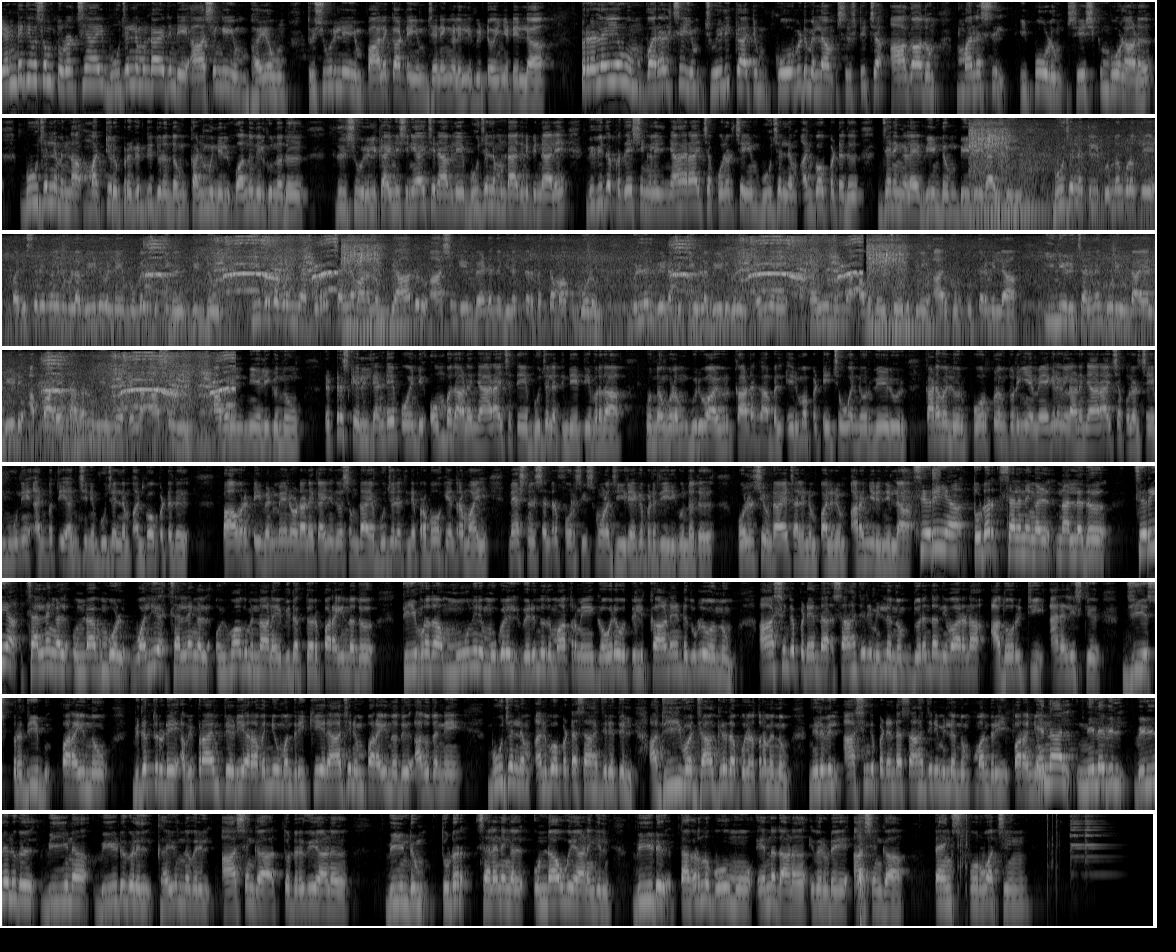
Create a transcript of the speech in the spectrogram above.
രണ്ട് ദിവസം തുടർച്ചയായി ഭൂചലനമുണ്ടായതിന്റെ ആശങ്കയും ഭയവും തൃശൂരിലെയും പാലക്കാട്ടെയും ജനങ്ങളിൽ വിട്ടൊഴിഞ്ഞിട്ടില്ല. പ്രളയവും വരൾച്ചയും ചുഴലിക്കാറ്റും കോവിഡുമെല്ലാം സൃഷ്ടിച്ച ആഘാതം മനസ്സിൽ ഇപ്പോഴും ശേഷിക്കുമ്പോഴാണ് ഭൂചലനമെന്ന മറ്റൊരു പ്രകൃതി ദുരന്തം കൺമുന്നിൽ വന്നു നിൽക്കുന്നത്. തൃശൂരിൽ കഴിഞ്ഞ ശനിയാഴ്ച രാവിലെ ഭൂചലനമുണ്ടായതിനു പിന്നാലെ വിവിധ പ്രദേശങ്ങളിൽ ഞായറാഴ്ച പുലർച്ചെയും ഭൂചലനം അനുഭവപ്പെട്ടത് ജനങ്ങളെ വീണ്ടും ഭീതിയിലാക്കി ഭൂചലനത്തിൽ കുന്നംകുളത്തെ പരിസരങ്ങളിലുമുള്ള വീടുകളുടെ മുകൾ ഭിത്തികൾ വീണ്ടു. തീവ്രത കുറഞ്ഞ തുടർചലനമാണെന്നും യാതൊരു ആശങ്കയും വേണ്ടെന്ന് വിദഗ്ധർ വ്യക്തമാക്കുമ്പോഴും വിള്ളൽ വീണ ഭിത്തിയുള്ള വീടുകളിൽ എങ്ങനെ കഴിയുമെന്ന അവരുടെ ചോദ്യത്തിന് ആർക്കും ഉത്തരമില്ല. ഇനിയൊരു ചലനം കൂടി ഉണ്ടായാൽ വീട് അപ്പാടെ തകർന്നു വീഴുമോ എന്ന ആശങ്കയും അവരിൽ നിയലിക്കുന്നു റിക്ടർ സ്കെയിലിൽ രണ്ടേ പോയിന്റ് ഒമ്പതാണ് ഞായറാഴ്ചത്തെ ഭൂചലത്തിന്റെ തീവ്രത. കുന്നംകുളം ഗുരുവായൂർ കാട്ടങ്കാമ്പൽ എരുമപ്പെട്ടി ചൊവ്വന്നൂർ വേലൂർ കടവല്ലൂർ പോർക്കുളം തുടങ്ങിയ മേഖലകളിലാണ് ഞായറാഴ്ച പുലർച്ചെ മൂന്ന് അൻപത്തി അഞ്ചിന് ഭൂചലനം അനുഭവപ്പെട്ടത്. പാവറട്ടി വെൺമേനോടാണ് കഴിഞ്ഞ ദിവസം ഉണ്ടായ ഭൂചലത്തിന്റെ പ്രഭവ കേന്ദ്രമായി നാഷണൽ സെന്റർ ഫോർ സീസ്മോളജി രേഖപ്പെടുത്തിയിരിക്കുന്നത്. പുലർച്ചെയുണ്ടായ ചലനം പലരും അറിഞ്ഞിരുന്നില്ല. ചെറിയ തുടർ ചലനങ്ങൾ നല്ലത്. ചെറിയ ചലനങ്ങൾ ഉണ്ടാകുമ്പോൾ വലിയ ചലനങ്ങൾ ഒഴിവാകുമെന്നാണ് വിദഗ്ധർ പറയുന്നത്. തീവ്രത മൂന്നിന് മുകളിൽ വരുന്നത് മാത്രമേ ഗൗരവത്തിൽ കാണേണ്ടതുള്ളൂ എന്നും ആശങ്കപ്പെടേണ്ട സാഹചര്യമില്ലെന്നും ദുരന്ത നിവാരണ authority analyst G S Pradeep പറയുന്നു. വിദഗ്ധരുടെ അഭിപ്രായം തേടിയ റവന്യൂ മന്ത്രി കെ രാജനും പറയുന്നത് അതുതന്നെ. ഭൂചലനം അനുഭവപ്പെട്ട സാഹചര്യത്തിൽ അതീവ ജാഗ്രത പുലർത്തണമെന്നും നിലവിൽ ആശങ്കപ്പെടേണ്ട സാഹചര്യമില്ലെന്നും മന്ത്രി പറഞ്ഞു. എന്നാൽ നിലവിൽ വിള്ളലുകൾ വീണ വീടുകളിൽ കഴിയുന്നവരിൽ ആശങ്ക തുടരുകയാണ്. വീണ്ടും തുടർ ചലനങ്ങൾ ഉണ്ടാവുകയാണെങ്കിൽ വീട് തകർന്നു പോകുമോ എന്നതാണ് ഇവരുടെ ആശങ്ക. Thanks for watching.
